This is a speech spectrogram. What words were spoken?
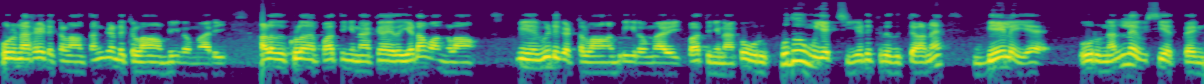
ஒரு நகை எடுக்கலாம் தங்கம் எடுக்கலாம் அப்படிங்கிற மாதிரி. அல்லது குல பார்த்தீங்கன்னாக்க இதை இடம் வாங்கலாம் வீ- வீடு கட்டலாம் அப்படிங்கிற மாதிரி பார்த்தீங்கன்னாக்க ஒரு புது முயற்சி எடுக்கிறதுக்கான வேலையை ஒரு நல்ல விஷயத்தின்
